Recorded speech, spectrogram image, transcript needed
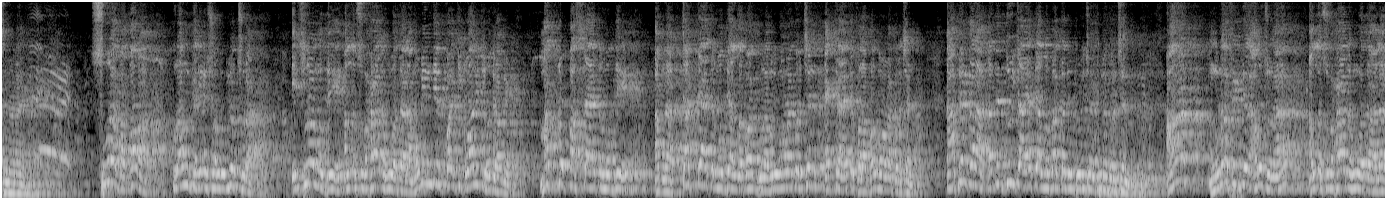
আছে না নাই? সূরা বাকারা, কোরআন কারীমের সর্ববৃহৎ সূরা। এই সূরার মধ্যে আল্লাহ তাআলা মুমিনদের কয়টি কোয়ালিটি হতে হবে? মাত্র পাঁচটা আয়াতের মধ্যে, আপনার চারটে আয়াতের মধ্যে আল্লাহ পাক গুণাবলী বর্ণনা করেছেন, একটা আয়াতে ফলাফল বর্ণনা করেছেন। কাফের কারা? তাদের দুইটা আয়াতে আল্লাহ পাক তাদের পরিচয় তুলে ধরেছেন। আর মুনাফিকদের আলোচনা আল্লাহ সুবহানাহু ওয়া তাআলা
